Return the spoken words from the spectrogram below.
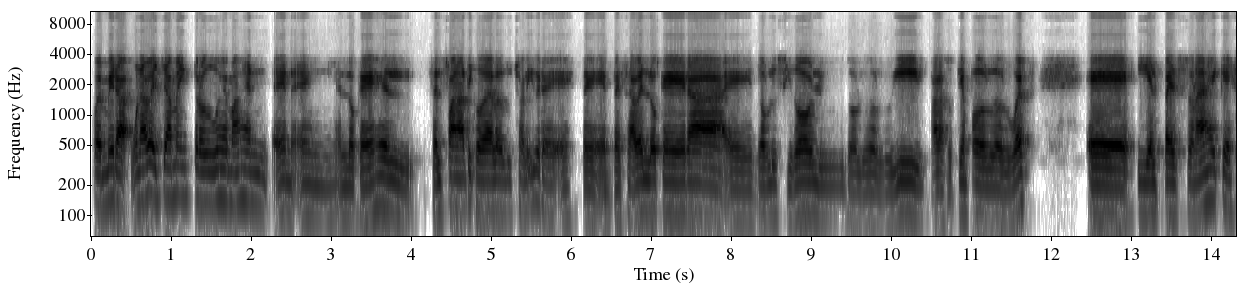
Pues mira, una vez ya me introduje más en, en, en, lo que es el ser fanático de la lucha libre, este, empecé a ver lo que era eh, WCW, WWE, para sus tiempos WWF, eh, y el personaje que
